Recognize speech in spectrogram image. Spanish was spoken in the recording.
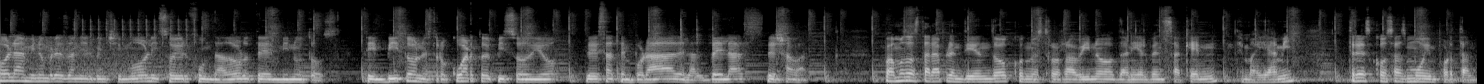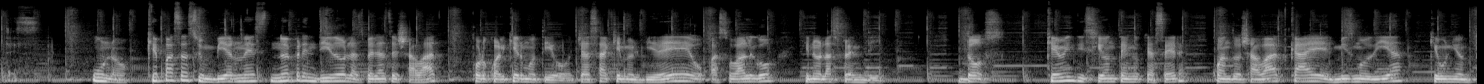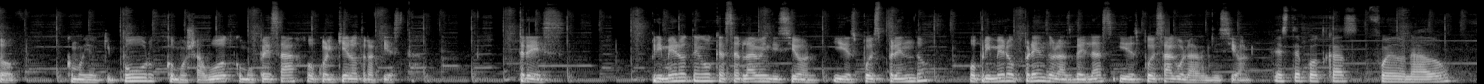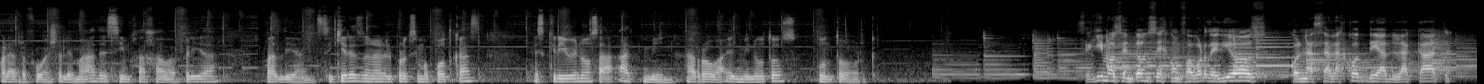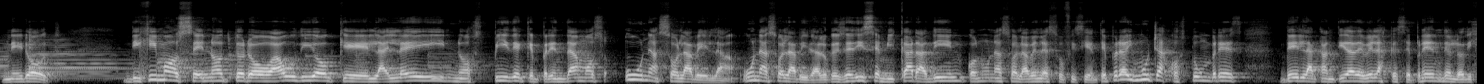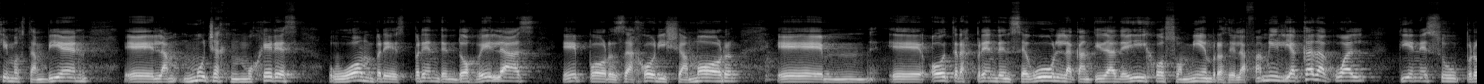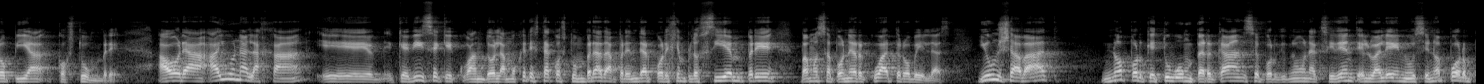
Hola, mi nombre es Daniel Benchimol y soy el fundador de Minutos. Te invito a nuestro cuarto episodio de esta temporada de las velas de Shabbat. Vamos a estar aprendiendo con nuestro rabino Daniel Ben Saken de Miami tres cosas muy importantes. 1. ¿Qué pasa si un viernes no he prendido las velas de Shabbat por cualquier motivo, ya sea que me olvidé o pasó algo y no las prendí? 2. ¿Qué bendición tengo que hacer cuando Shabbat cae el mismo día que un Yom Tov, como Yom Kippur, como Shavuot, como Pesach o cualquier otra fiesta? 3. ¿Primero tengo que hacer la bendición y después prendo? ¿O primero prendo las velas y después hago la bendición? Este podcast fue donado para el refugio Lema de Simcha Java Frida Badlian. Si quieres donar el próximo podcast, escríbenos a admin.edminutos.org. Seguimos entonces con favor de Dios con la Salahot de Adlakat Nerot. Dijimos en otro audio que la ley nos pide que prendamos una sola vela, una sola vela. Lo que se dice mi caradín con una sola vela es suficiente. Pero hay muchas costumbres de la cantidad de velas que se prenden, lo dijimos también. Eh, muchas mujeres u hombres prenden dos velas. Eh, por Zahor y Shamor, em, eh, otras prenden según la cantidad de hijos o miembros de la familia, cada cual tiene su propia costumbre. Ahora, hay una alajá eh, que dice que cuando la mujer está acostumbrada a prender, por ejemplo, siempre vamos a poner cuatro velas, y un Shabbat no porque tuvo un percance, porque tuvo un accidente, lo alenu, sino por,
